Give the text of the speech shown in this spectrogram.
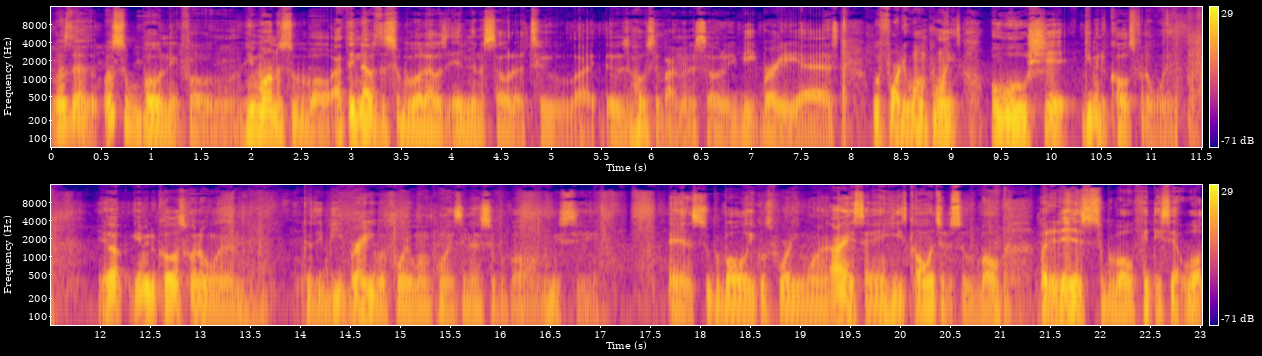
What's that? What Super Bowl Nick Foles won? He won the Super Bowl. I think that was the Super Bowl that was in Minnesota too. Like it was hosted by Minnesota. He beat Brady ass with 41 points. Ooh shit. Give me the Colts for the win. Yep, give me the Colts for the win. Because he beat Brady with 41 points in that Super Bowl. Let me see and Super Bowl equals 41. I ain't saying he's going to the Super Bowl, but it is Super Bowl 57. Well,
